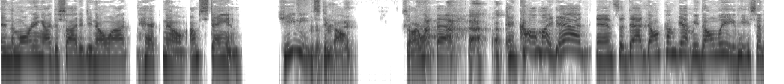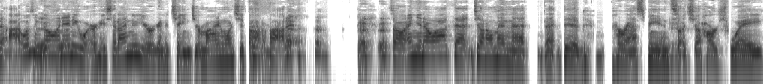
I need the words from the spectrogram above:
in the morning, I decided, you know what? Heck no, I'm staying. He needs to go. So I went back and called my dad and said, Dad, don't come get me. Don't leave. He said, I wasn't going anywhere. He said, I knew you were going to change your mind once you thought about it. so, and you know what? That gentleman that, that did harass me in Yeah. such a harsh way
